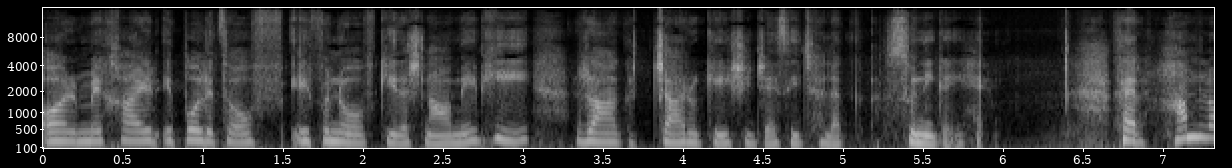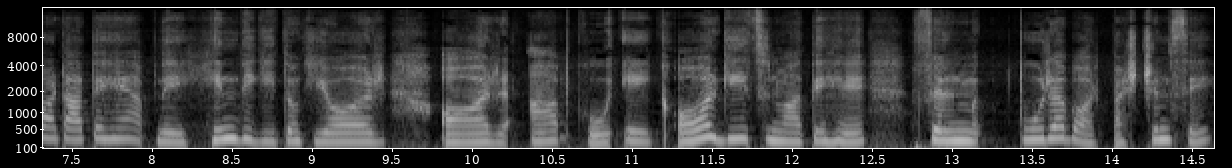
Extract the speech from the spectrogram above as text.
और मिखाइल इपोलिथोफ इफनोव की रचनाओं में भी राग चारुकेशी जैसी झलक सुनी गई है। खैर, हम लौट आते हैं अपने हिंदी गीतों की ओर और आपको एक और गीत सुनवाते हैं, फ़िल्म पूरब और पश्चिम से,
